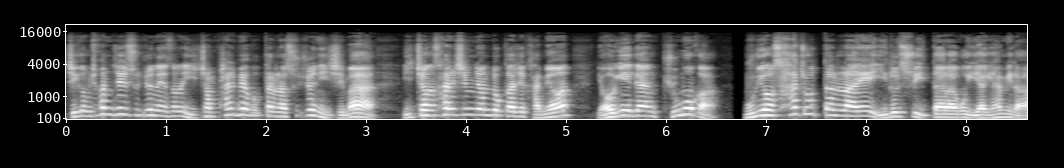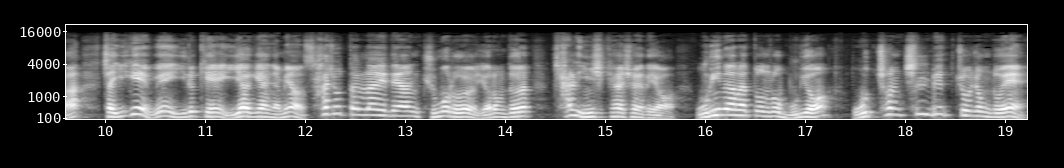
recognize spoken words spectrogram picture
지금 현재 수준에서는 2,800억 달러 수준이지만, 2030년도까지 가면 여기에 대한 규모가 무려 4조 달러에 이를 수 있다라고 이야기합니다. 자, 이게 왜 이렇게 이야기하냐면 4조 달러에 대한 규모를 여러분들 잘 인식해 하셔야 돼요. 우리나라 돈으로 무려 5,700조 정도의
